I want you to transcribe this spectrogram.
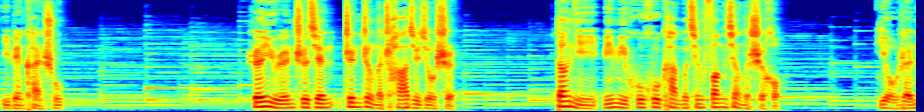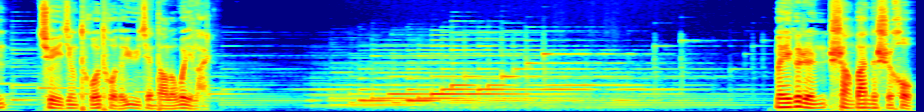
一边看书。人与人之间真正的差距就是，当你迷迷糊糊看不清方向的时候，有人却已经妥妥的预见到了未来。”每个人上班的时候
